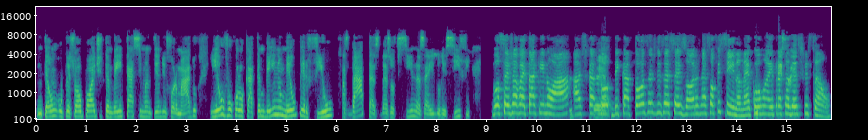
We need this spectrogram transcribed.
Então, o pessoal pode também estar se mantendo informado e eu vou colocar também no meu perfil as datas das oficinas aí do Recife. Você já vai estar aqui no ar às 14 de 14 às 16 horas nessa oficina, né? Corram aí para fazer a inscrição.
